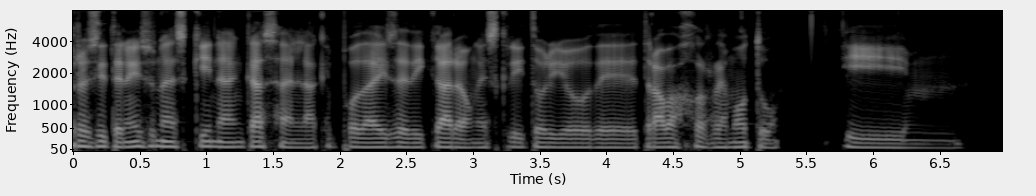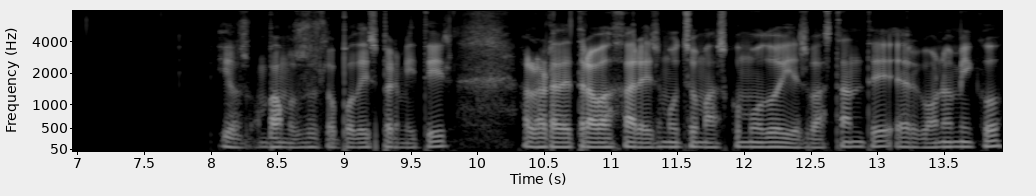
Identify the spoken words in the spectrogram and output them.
pero si tenéis una esquina en casa en la que podáis dedicar a un escritorio de trabajo remoto y, os, vamos, os lo podéis permitir, a la hora de trabajar es mucho más cómodo y es bastante ergonómico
